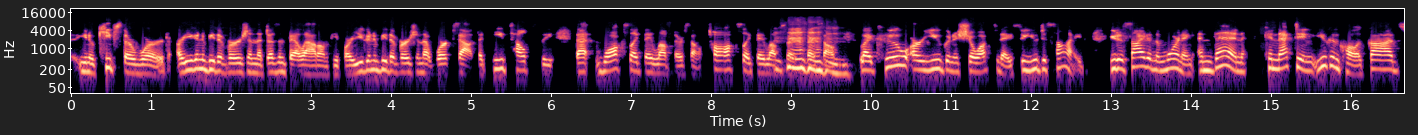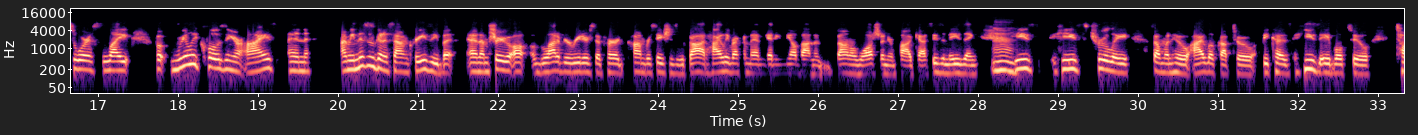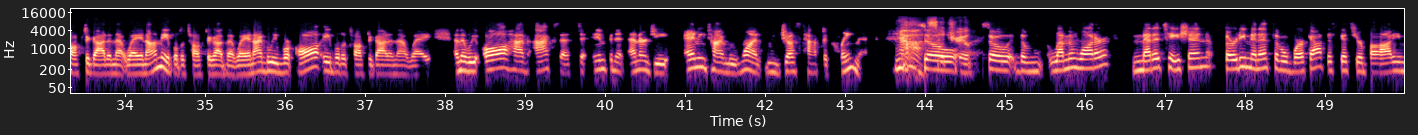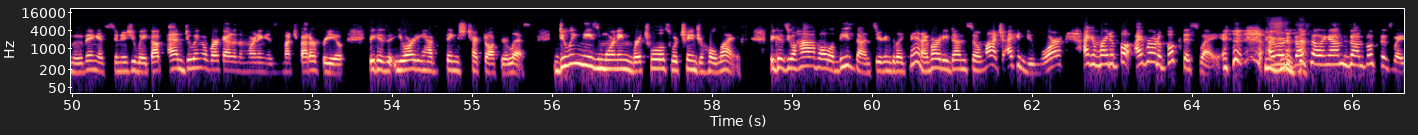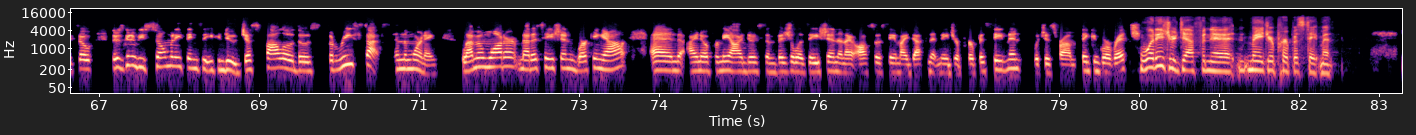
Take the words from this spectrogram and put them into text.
you know, keeps their word? Are you going to be the version that doesn't bail out on people? Are you going to be the version that works out, that eats healthy, that walks like they love themselves, talks like they love themselves? Like, who are you going to show up today? So you decide. You decide in the morning, and then connecting. You can call it God, source, light, but really closing your eyes and I mean, this is going to sound crazy, but and I'm sure all, a lot of your readers have heard conversations with God. Highly recommend getting Neale Donald, Donald Walsch on your podcast. He's amazing. Mm. He's he's truly someone who I look up to because he's able to talk to God in that way, and I'm able to talk to God that way. And I believe we're all able to talk to God in that way, and that we all have access to infinite energy anytime we want. We just have to claim it. Yeah, so, so true. So the lemon water meditation 30 minutes of a workout this gets your body moving as soon as you wake up and doing a workout in the morning is much better for you because you already have things checked off your list. Doing these morning rituals will change your whole life because you'll have all of these done so you're gonna be like man i've already done so much. I can do more. I can write a book. I wrote a book this way. I wrote a best-selling amazon book this way. So there's going to be so many things that you can do. Just follow those three steps in the morning lemon water, meditation, working out. And I know for me, I do some visualization and I also say my definite major purpose statement, which is from Think and Grow Rich. What is your definite major purpose statement?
